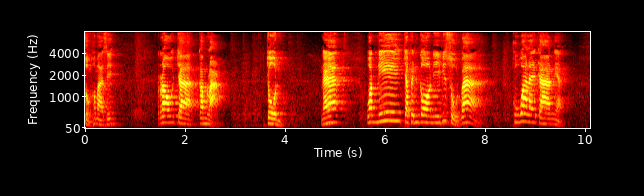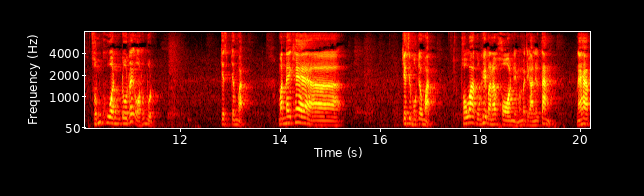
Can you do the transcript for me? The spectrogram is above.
ส่งเข้ามาสิ เราจะกำราบโจรนะฮะวันนี้จะเป็นกรณีพิสูจน์ว่าผู้ว่ารายการเนี่ยสมควรโดนได้ออกทั้งหมด70 จังหวัด มันได้แค่เอ่อ76 จังหวัด เพราะว่ากรุงเทพมหานครเนี่ยมันมาจากการเลือกตั้งนะครับ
